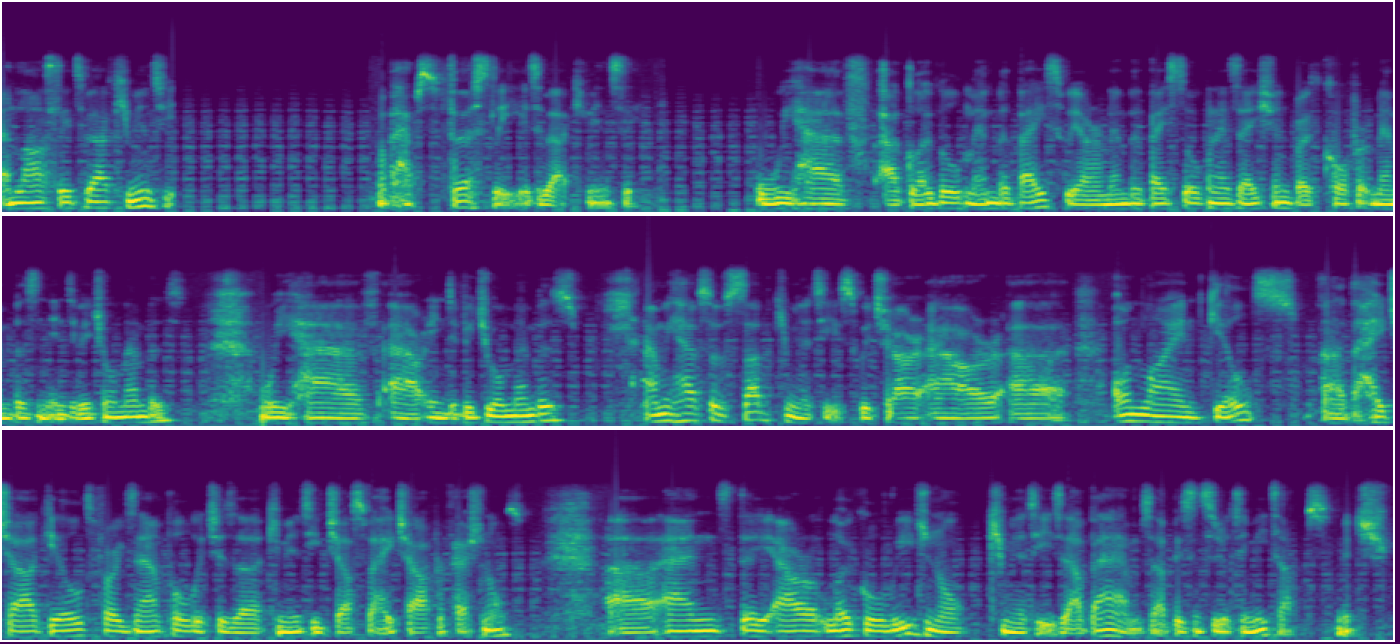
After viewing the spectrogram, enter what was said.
And lastly, it's about community. Or perhaps firstly, it's about community we have our global member base. We are a member based organization, both corporate members and individual members. We have our individual members, and we have sort of sub communities, which are our uh, online guilds, uh, the HR Guild, for example, which is a community just for HR professionals, uh, and the, our local regional communities, our BAMs, our business agility meetups, which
